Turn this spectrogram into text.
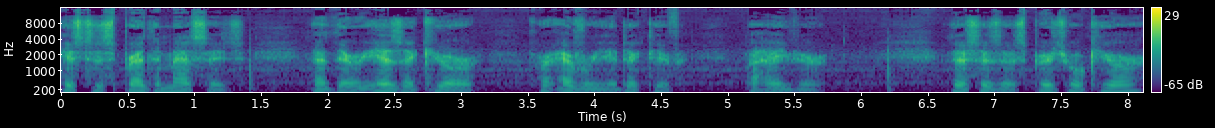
is to spread the message that there is a cure for every addictive behavior. This is a spiritual cure,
